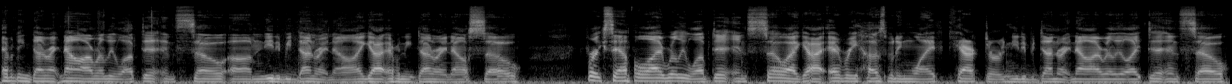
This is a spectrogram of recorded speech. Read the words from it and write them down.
everything done right now. I really loved it. And so um, need to be done right now. I got everything done right now. So for example, I really loved it, and so I got every husband and wife character need to be done right now. I really liked it, and so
